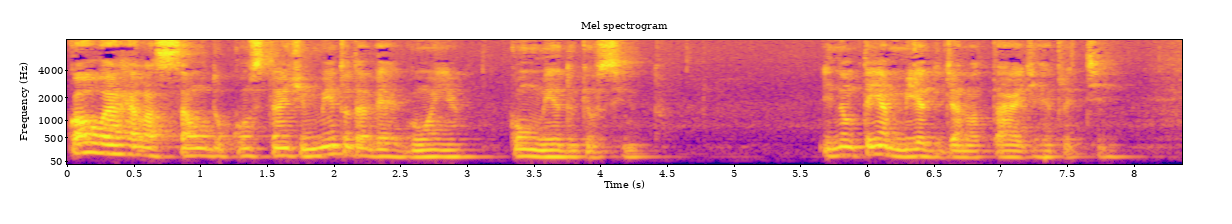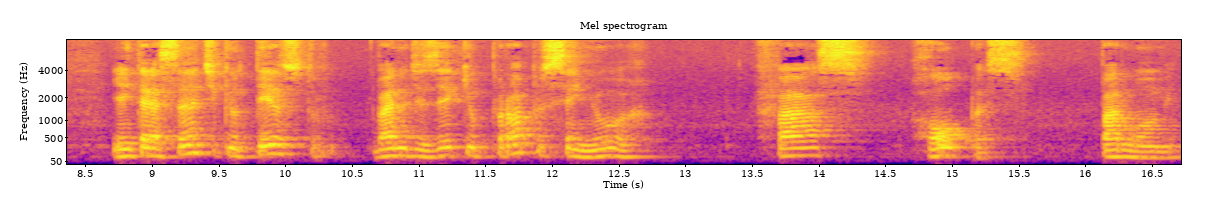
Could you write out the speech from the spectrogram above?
qual é a relação do constrangimento da vergonha com o medo que eu sinto? E não tenha medo de anotar e de refletir. E é interessante que o texto vai nos dizer que o próprio Senhor faz roupas para o homem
